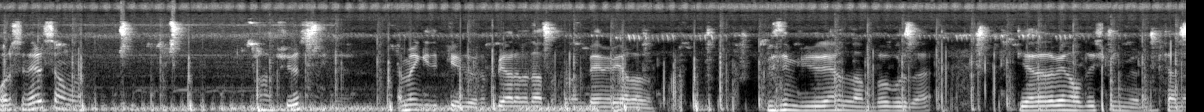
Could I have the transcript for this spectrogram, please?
Orası neresi ama? Ha şurası? Hemen gidip geliyorum. Bir araba daha satalım. BMW'yi alalım. Bizim yürüyen lamba burada. Diğer arabanın olduğu hiç bilmiyorum. Bir tane de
